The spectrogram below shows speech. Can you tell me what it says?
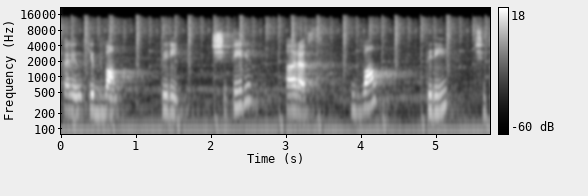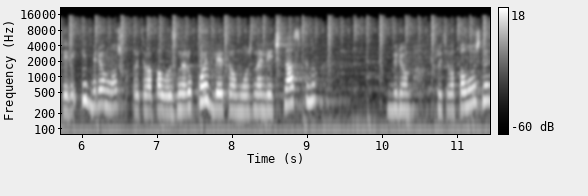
Коленки два, три, четыре. Раз, два, три, четыре. И берем ножку противоположной рукой. Для этого можно лечь на спину. Берем противоположный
